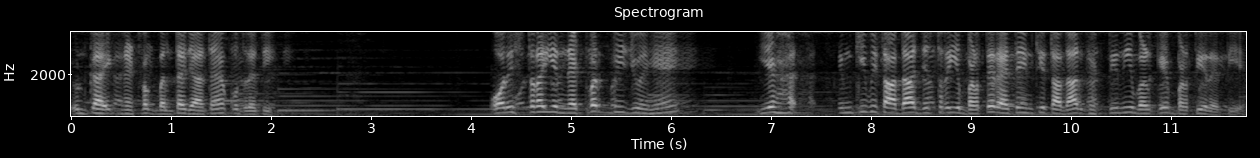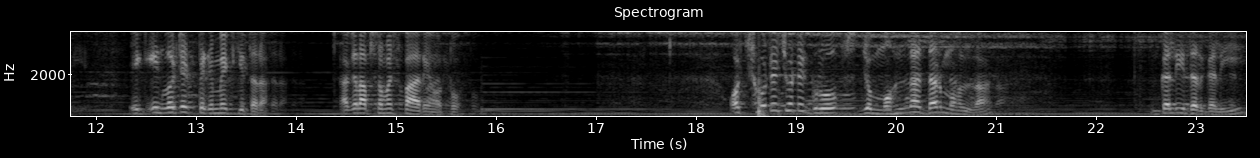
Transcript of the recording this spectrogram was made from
ان کا ایک نیٹ ورک بنتا جاتا ہے قدرتی۔ اور اس طرح یہ نیٹ ورک بھی جو ہیں، یہ ان کی بھی تعداد جس طرح یہ بڑھتے رہتے ہیں، ان کی تعداد گھٹتی نہیں، بلکہ بڑھتی رہتی ہے۔ ایک انورٹڈ پیرامڈ کی طرح۔ اگر آپ سمجھ پا رہے ہو تو۔ اور چھوٹے چھوٹے گروپس جو محلہ در محلہ، گلی در گلی،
